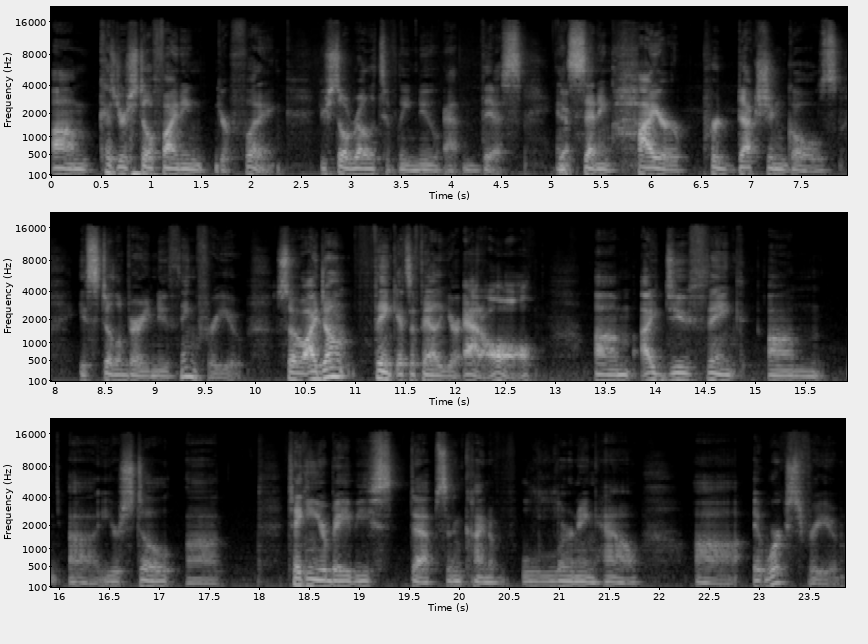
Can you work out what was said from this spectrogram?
because you're still finding your footing. You're still relatively new at this, and Yeah. setting higher production goals is still a very new thing for you. So I don't think it's a failure at all. Um, I do think um, uh, you're still uh, taking your baby steps and kind of learning how uh, it works for you.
